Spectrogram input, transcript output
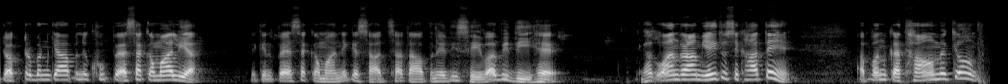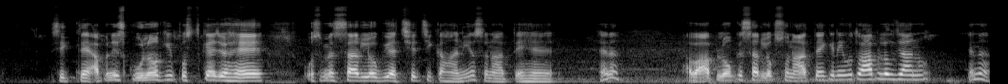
डॉक्टर बन के आपने खूब पैसा कमा लिया, लेकिन पैसा कमाने के साथ साथ आपने यदि सेवा भी दी है, भगवान राम यही तो सिखाते हैं। अपन कथाओं में क्यों सीखते हैं? अपने स्कूलों की पुस्तकें जो हैं, उसमें सर लोग भी अच्छी अच्छी कहानियाँ सुनाते हैं, है ना? अब आप लोगों के सर लोग सुनाते हैं कि नहीं, वो तो आप लोग जानो, है ना?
